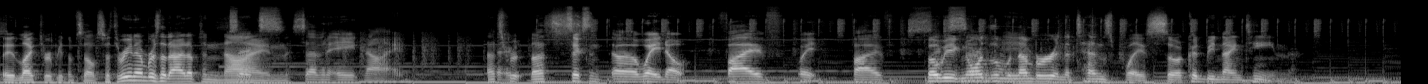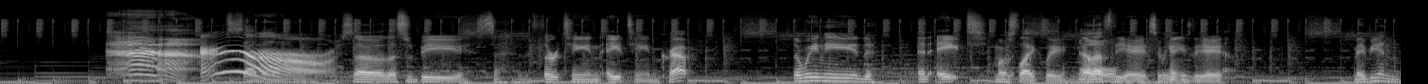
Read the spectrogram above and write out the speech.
They'd like to repeat themselves. So three numbers that add up to nine. Six, seven, eight, nine. That's re- that's Six and uh, wait, no, five. Wait, five. But we six, ignored seven, the eight. number in the tens place, so it could be 19. Seven. So this would be s- 13, 18. Crap. So we need an 8, most likely. No, that's the 8, so we, we- can't use the 8. no. Maybe in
